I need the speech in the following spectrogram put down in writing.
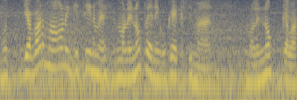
Mut, ja varmaan olikin siinä mielessä, että mä olin nopea niinku keksimään. Mä olin nokkela,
